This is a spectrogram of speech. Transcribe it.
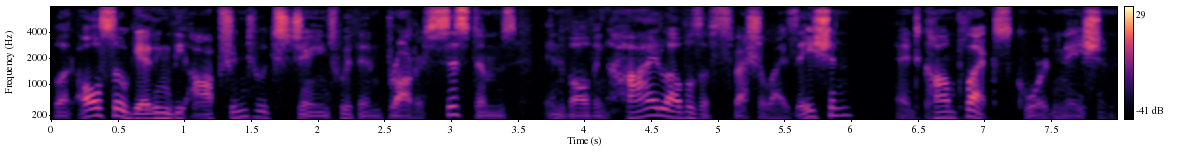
but also getting the option to exchange within broader systems involving high levels of specialization and complex coordination.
